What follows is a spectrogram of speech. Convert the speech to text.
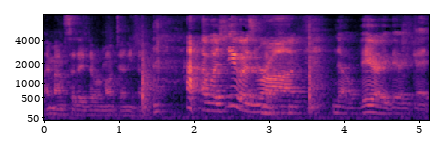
My mom said I'd never amount to anything. well, she was wrong. No, very, very good.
